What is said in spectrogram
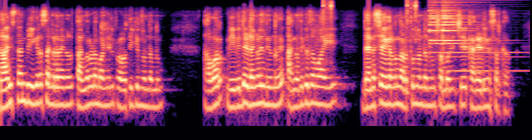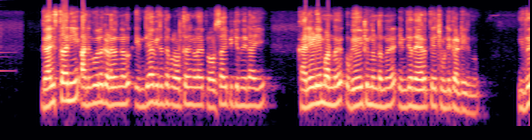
ഖാലിസ്ഥാൻ ഭീകര സംഘടനകൾ തങ്ങളുടെ മണ്ണിൽ പ്രവർത്തിക്കുന്നുണ്ടെന്നും അവർ വിവിധയിടങ്ങളിൽ നിന്ന് അനധികൃതമായി ധനശേഖരണം നടത്തുന്നുണ്ടെന്നും സംബന്ധിച്ച് കനേഡിയൻ സർക്കാർ. ഖാലിസ്ഥാനി അനുകൂല ഘടകങ്ങൾ ഇന്ത്യ വിരുദ്ധ പ്രവർത്തനങ്ങളെ പ്രോത്സാഹിപ്പിക്കുന്നതിനായി കനേഡിയൻ മണ്ണ് ഉപയോഗിക്കുന്നുണ്ടെന്ന് ഇന്ത്യ നേരത്തെ ചൂണ്ടിക്കാട്ടിയിരുന്നു. ഇത്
